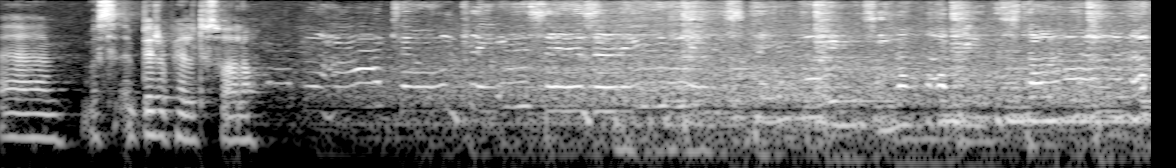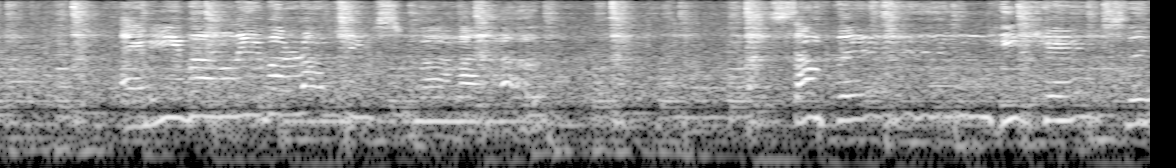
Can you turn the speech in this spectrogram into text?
um, was a bitter pill to swallow. And even Liberace smile Something he can't see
